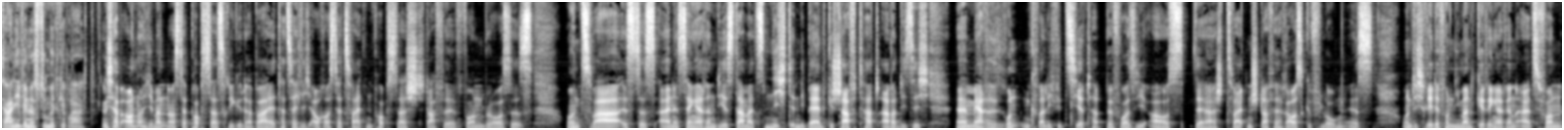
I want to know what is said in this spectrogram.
Dani, wen hast du mitgebracht? Ich habe auch noch jemanden aus der Popstars-Riege dabei, tatsächlich auch aus der zweiten Popstars-Staffel von Broses. Und zwar ist es eine Sängerin, die es damals nicht in die Band geschafft hat, aber die sich äh, mehrere Runden qualifiziert hat, bevor sie aus der zweiten Staffel rausgeflogen ist. Und ich rede von niemand Geringeren als von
